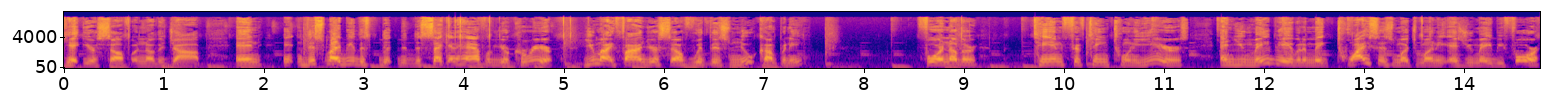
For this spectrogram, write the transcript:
get yourself another job. And this might be the, the, the second half of your career. You might find yourself with this new company for another 10, 15, 20 years, and you may be able to make twice as much money as you made before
